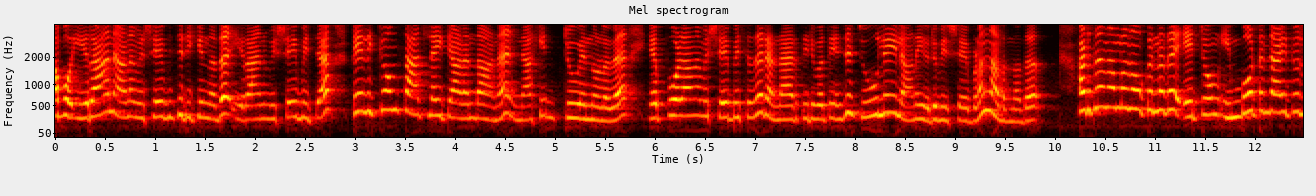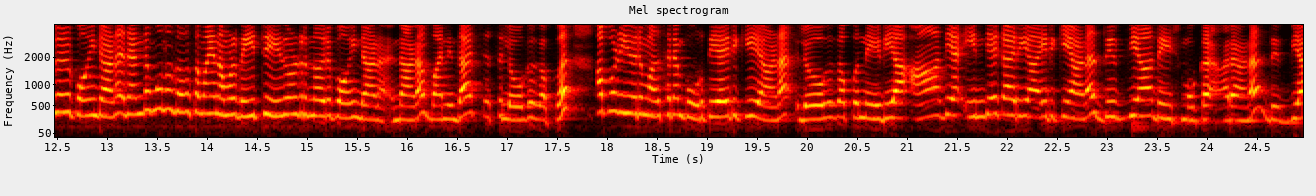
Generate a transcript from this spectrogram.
അപ്പോൾ ഇറാനാണ് വിക്ഷേപിച്ചിരിക്കുന്നത്. ഇറാൻ വിക്ഷേപിച്ച ടെലികോം സാറ്റലൈറ്റ് ആണ്. എന്താണ്? നഹിദ് ടു എന്നുള്ളത് എപ്പോഴാണ് വിക്ഷേപിച്ചത്? രണ്ടായിരത്തി ഇരുപത്തിയഞ്ച് ജൂലൈയിലാണ് ഈ ഒരു വിക്ഷേപണം നടന്നത്. അടുത്ത നമ്മൾ നോക്കുന്നത് ഏറ്റവും ഇമ്പോർട്ടന്റ് ആയിട്ടുള്ള ഒരു പോയിന്റ് ആണ്. രണ്ട് മൂന്ന് ദിവസമായി നമ്മൾ വെയിറ്റ് ചെയ്തുകൊണ്ടിരുന്ന ഒരു പോയിന്റ് ആണ്. എന്താണ്? വനിതാ ചെസ് ലോകകപ്പ്. അപ്പോൾ ഈ ഒരു മത്സരം പൂർത്തിയായിരിക്കുകയാണ്. ലോകകപ്പ് നേടിയ ആദ്യ ഇന്ത്യക്കാരിയായിരിക്കുകയാണ് ദിവ്യ ദേശ്മുഖ്. ആരാണ്? ദിവ്യ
